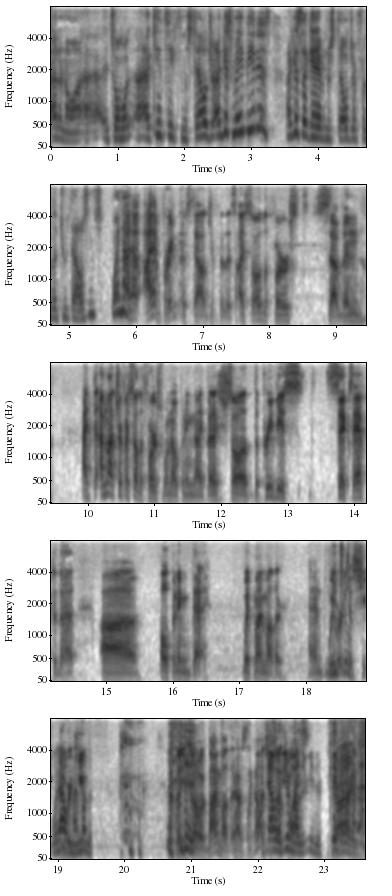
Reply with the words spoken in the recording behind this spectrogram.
I don't know. I, it's almost I can't say it's nostalgia. I guess maybe it is. I guess I can have nostalgia for the 2000s. Why not? I have, I have great nostalgia for this. I saw the first seven. I, am not sure if I saw the first one opening night, but I saw the previous six after that uh, opening day with my mother, and we Me were too. just well, we were huge. I thought you saw it with my mother. I was like, oh, not with your twice. mother either. Guys,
